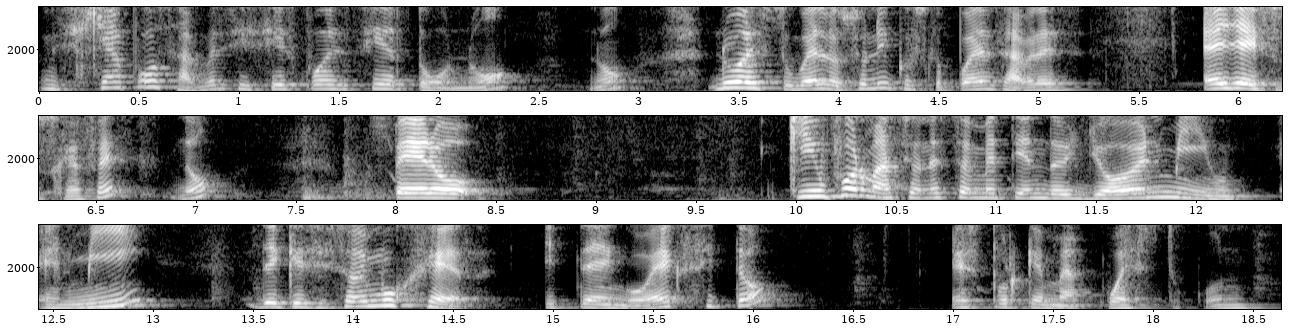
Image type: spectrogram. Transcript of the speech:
ni siquiera puedo saber si sí fue cierto o no, ¿no? No estuve, los únicos que pueden saber es ella y sus jefes, ¿no? Pero, ¿qué información estoy metiendo yo en mí, de que si soy mujer y tengo éxito, es porque me acuesto con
